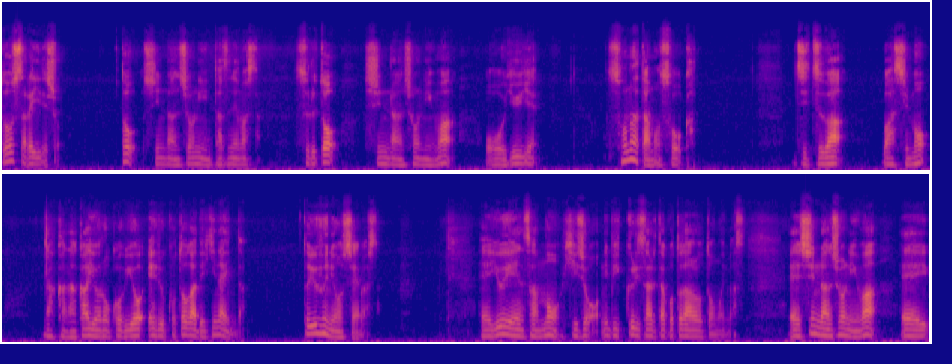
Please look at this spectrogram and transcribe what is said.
どうしたらいいでしょう？と親鸞上人に尋ねました。すると、親鸞上人は、おゆいえ、そなたもそうか。実は、わしもなかなか喜びを得ることができないんだ。というふうにおっしゃいました。えー、ゆいえんさんも非常にびっくりされたことだろうと思います。えー、親鸞上人は、えー、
